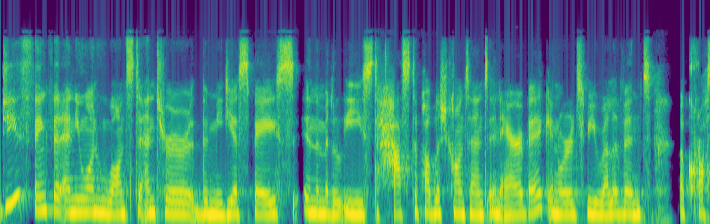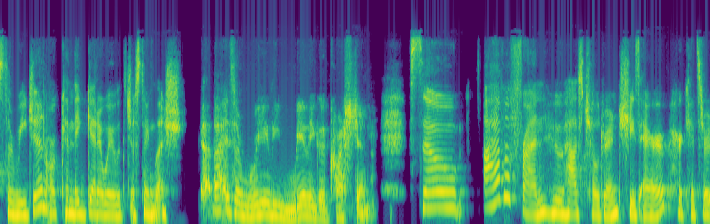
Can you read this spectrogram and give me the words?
Do you think that anyone who wants to enter the media space in the Middle East has to publish content in Arabic in order to be relevant across the region, or can they get away with just English? Yeah, that is a really, really good question. So, I have a friend who has children. She's Arab. Her kids are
